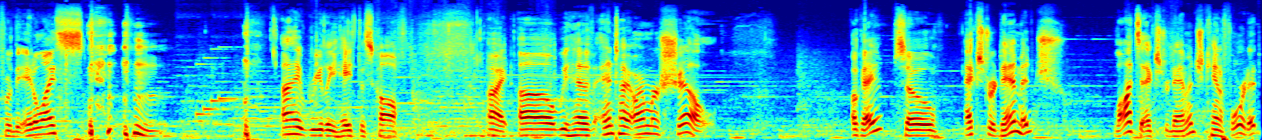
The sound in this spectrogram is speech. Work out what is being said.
for the Edelweiss? I really hate this cough. Alright, uh, we have Anti-Armor Shell. Okay, so extra damage. Lots of extra damage, can't afford it.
